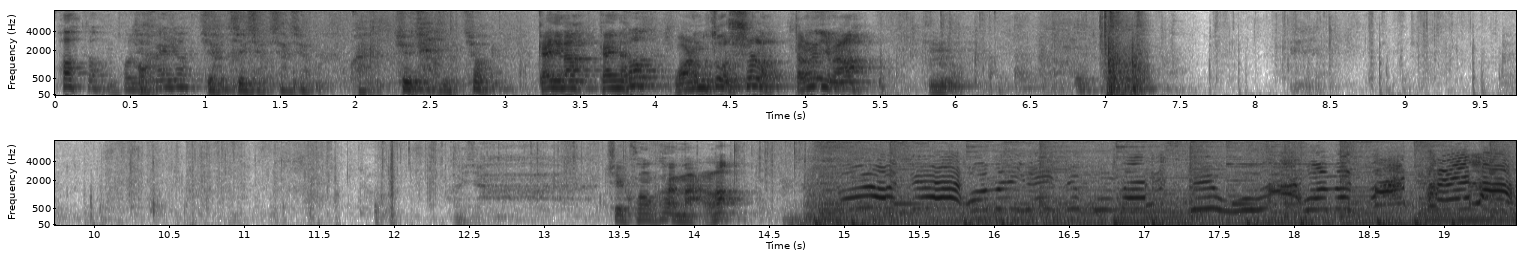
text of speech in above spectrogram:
好，走，我去开车。行行行行行，快去去去吧，赶紧的，赶紧的，我让他们做吃了，等着你们啊。嗯。哎呀，这筐快满了。周老师，我们原始股卖了十五万，我们发财了。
